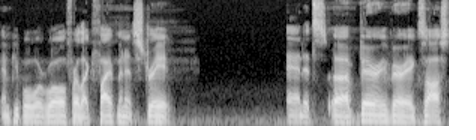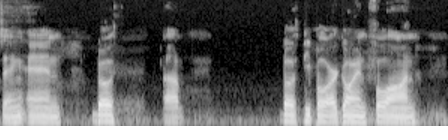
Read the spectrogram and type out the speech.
and people will roll for like five minutes straight, and it's uh, very very exhausting. And both uh, both people are going full on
